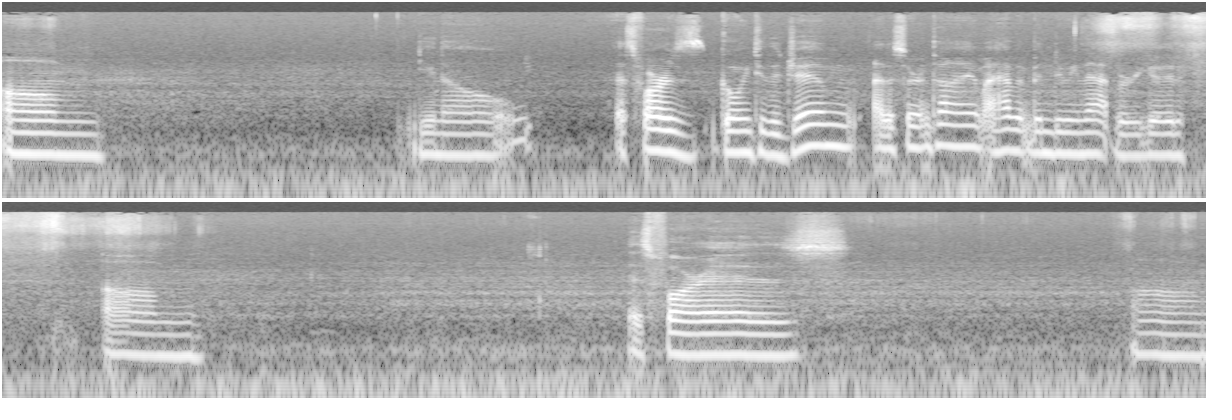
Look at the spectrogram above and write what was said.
Um, you know, as far as going to the gym at a certain time, I haven't been doing that very good. Um, as far as um,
